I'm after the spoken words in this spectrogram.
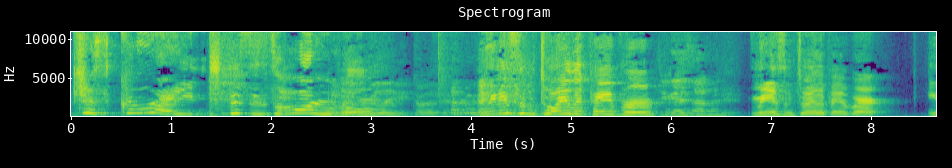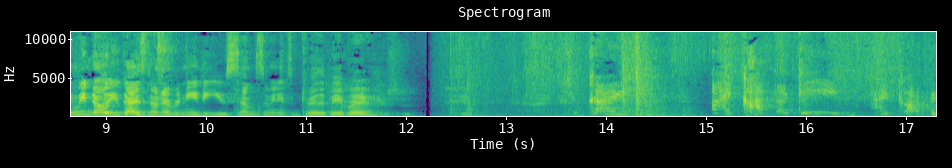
Just great. This is No, we horrible. really need toilet paper. We need some toilet paper. Do you guys have any? We need some toilet paper. And we know you guys don't ever need to use some, so we need some toilet paper. You guys, I got the key. I got the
